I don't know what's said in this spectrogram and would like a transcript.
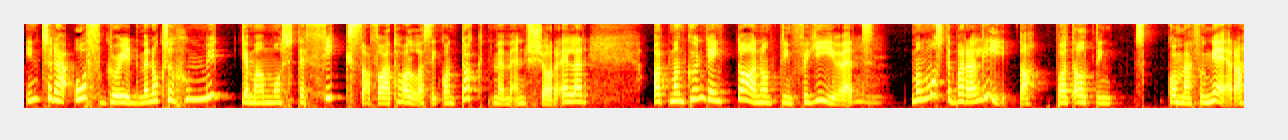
inte sådär off-grid, men också hur mycket man måste fixa för att hålla sig i kontakt med människor. Eller att man kunde inte ta någonting för givet. Man måste bara lita på att allting kommer fungera.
